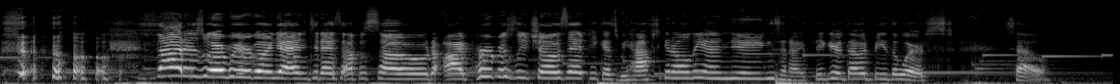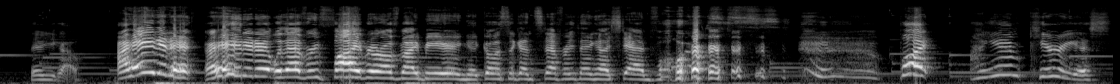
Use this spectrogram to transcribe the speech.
that is where we are going to end today's episode. I purposely chose it because we have to get all the endings, and I figured that would be the worst. So, there you go. I hated it! I hated it with every fiber of my being. It goes against everything I stand for. but I am curious.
